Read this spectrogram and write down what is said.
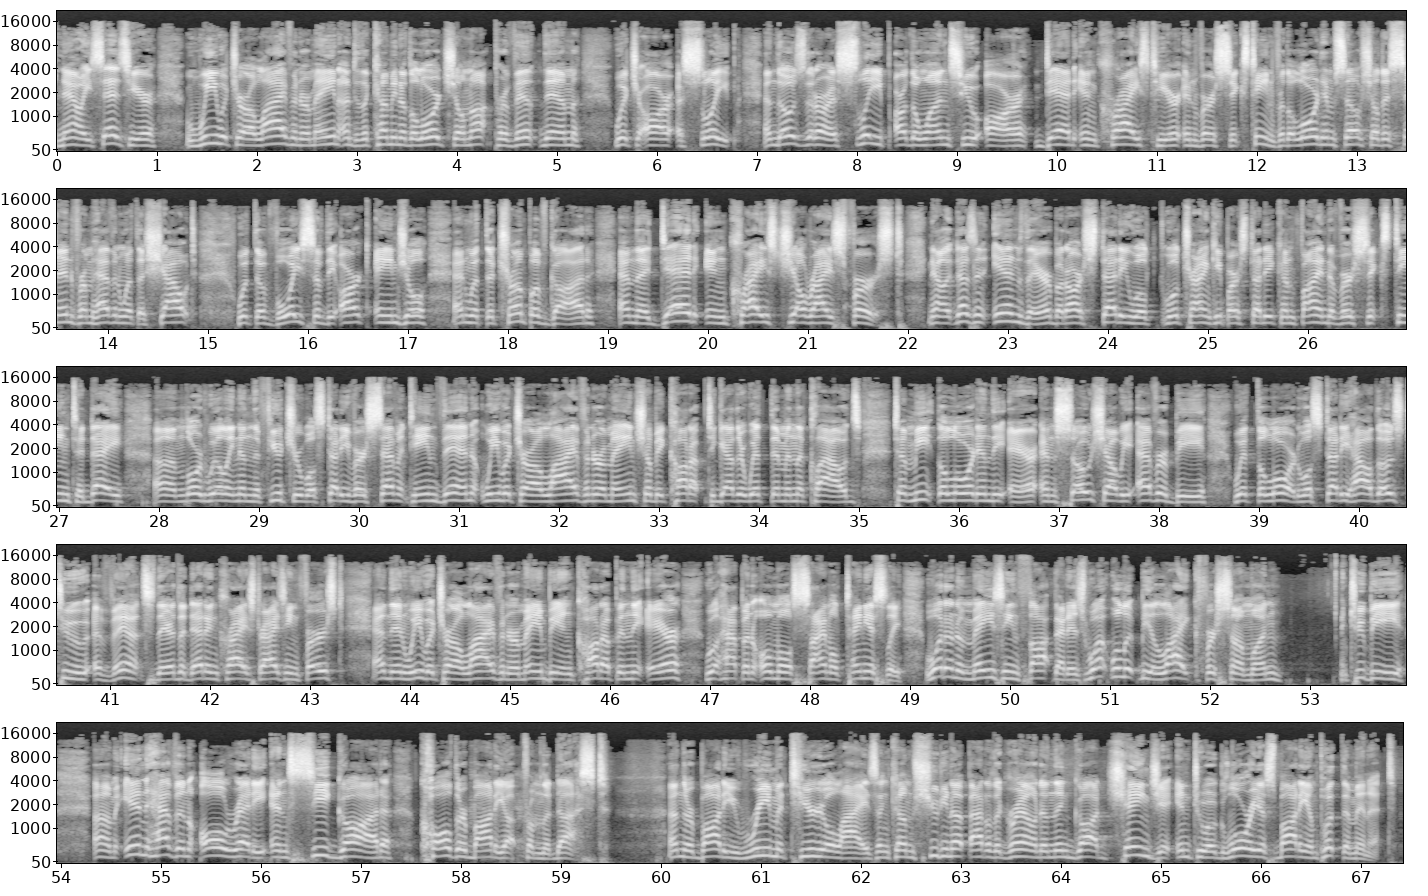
Now he says here, we which are alive and remain unto the coming of the Lord shall not prevent them which are asleep. And those that are asleep are the ones who are dead in Christ here in verse 16. For the Lord himself shall descend from heaven with a shout, with the voice of the archangel, and with the trump of God, and the dead in Christ shall rise first. Now it doesn't end there, but our study will, we'll try and keep our study confined to verse 16 today. Um, Lord willing, in the future we'll study verse 17. Then we which are alive and remain shall be caught up together with them in the clouds to meet the Lord in the air, and so shall we ever be with the Lord. We'll study how those two events there, the dead in Christ rising first, and then we which are alive and remain being caught up in the air will happen almost simultaneously. What an amazing thought that is. What will it be like for someone? to be um, in heaven already and see God call their body up from the dust and their body rematerialize and come shooting up out of the ground, and then God change it into a glorious body and put them in it.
